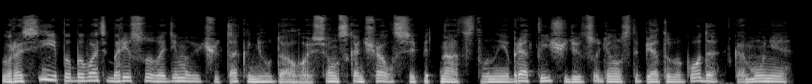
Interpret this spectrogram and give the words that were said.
В России побывать Борису Вадимовичу так и не удалось. Он скончался 15 ноября 1995 года в коммуне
